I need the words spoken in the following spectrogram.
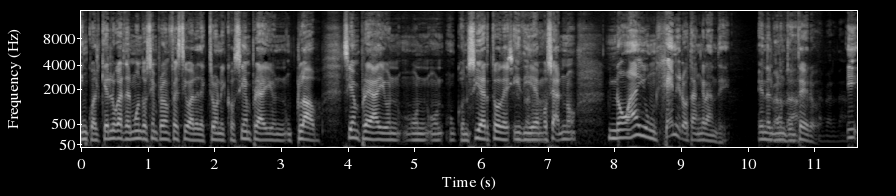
en cualquier lugar del mundo, siempre hay un festival electrónico, siempre hay un, un club, siempre hay un, un- un- concierto de EDM. O sea, no, no hay un género tan grande en el Es mundo verdad, entero. verdad. Y,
